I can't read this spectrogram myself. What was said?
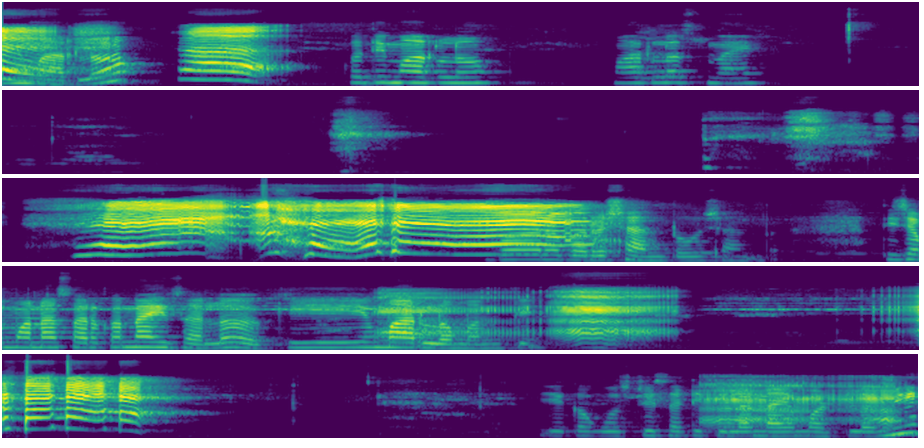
मी मारलं? कधी मारलं? मारलंच नाही. बरं बरं शांत हो शांत. तिच्या मनासारखं नाही झालं की मारलं म्हणते. एका गोष्टीसाठी तिला नाही म्हटलं मी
